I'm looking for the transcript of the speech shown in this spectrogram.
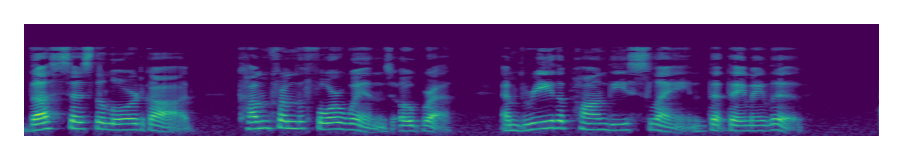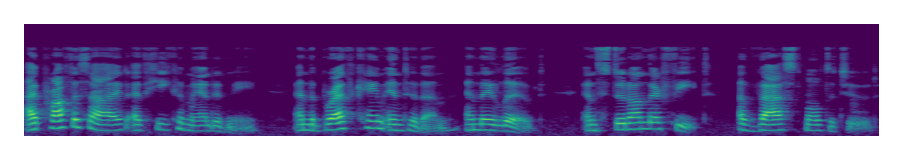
Thus says the Lord God, Come from the four winds, O breath, and breathe upon these slain, that they may live. I prophesied as he commanded me, and the breath came into them, and they lived, and stood on their feet, a vast multitude.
